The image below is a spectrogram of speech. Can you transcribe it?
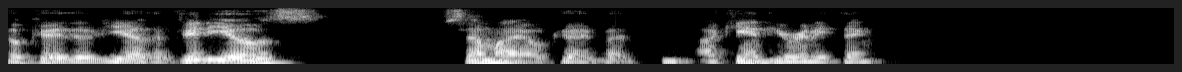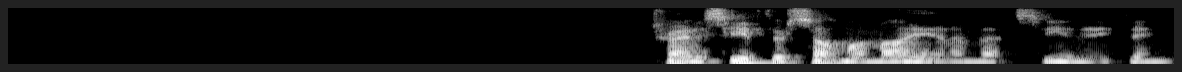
Okay, the yeah, the video's semi okay, but I can't hear anything. Trying to see if there's something on my end. I'm not seeing anything.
